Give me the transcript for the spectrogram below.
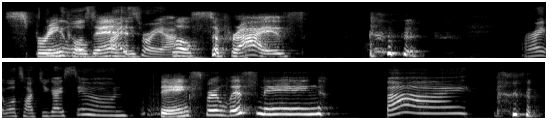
It's gonna a little sprinkled surprise in, for ya. little surprise. All right. We'll talk to you guys soon. Thanks for listening. Bye.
